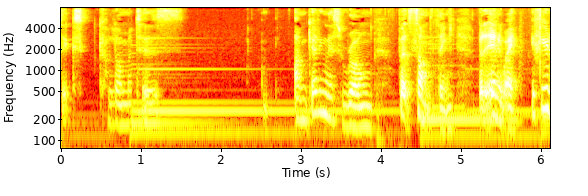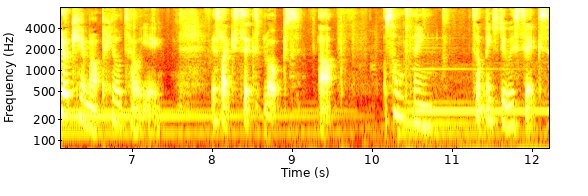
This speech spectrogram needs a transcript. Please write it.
six kilometers. I'm getting this wrong, but something. But anyway, if you look him up, he'll tell you. It's like six blocks up. Something, something to do with six.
